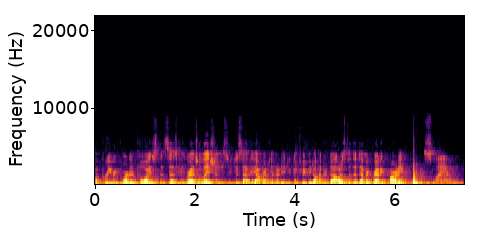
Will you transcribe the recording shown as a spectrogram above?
a pre-recorded voice that says, congratulations, you just have the opportunity to contribute $100 to the Democratic Party. Slam.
